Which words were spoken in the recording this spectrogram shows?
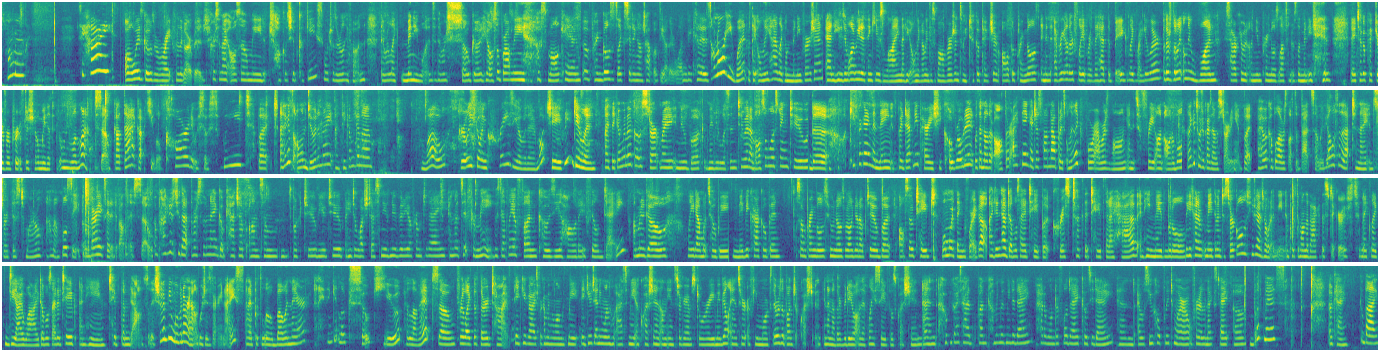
Momo. Say hi. Always goes right for the garbage. Chris and I also made chocolate chip cookies, which was really fun. They were like mini ones and they were so good. He also brought me a small can of Pringles. It's like sitting on top of the other one because I don't know where he went, but they only had like a mini version and he didn't want me to think he was lying that he only got me the small version. So he took a picture of all the Pringles and in every other flavor they had the big like regular, but there's literally only one sour cream and onion Pringles left and it was the mini can. And he took a picture for proof to show me that there's only one left. So got that, got a cute little card. It was so sweet. But I think that's all I'm doing tonight. I think I'm gonna Whoa, girlie's going crazy over there. Mochi, what are you doing? I think I'm gonna go start my new book, maybe listen to it. I'm also listening to the, oh, I keep forgetting the name. It's by Devney Perry. She co-wrote it with another author, I think. I just found out, but it's only like four hours long and it's free on Audible. I think I told you guys I was starting it, but I have a couple hours left of that. So maybe I'll listen to that tonight and start this tomorrow. I don't know, we'll see. But I'm very excited about this. So I'm probably gonna do that the rest of the night, go catch up on some booktube, YouTube. I need to watch Destiny's new video from today. And that's it for me. It was definitely a fun, cozy, holiday filled day. I'm gonna go lay down with Toby, maybe crack open some Pringles, who knows what I'll get up to, but also taped. One more thing before I go. I didn't have double-sided tape, but Chris took the tape that I have and he made little, he kind of made them into circles, you guys know what I mean, and put them on the back of the stickers to make like DIY double-sided tape and he taped them down. So they shouldn't be moving around, which is very nice. And I put the little bow in there and I think it looks so cute. I love it. So for like the third time, thank you guys for coming along with me. Thank you to anyone who asked me a question on the Instagram story. Maybe I'll answer a few more because there was a bunch of questions in another video. I'll definitely save those questions and I hope you guys had fun coming with me today. I had a wonderful day, cozy day, and I will see you hopefully tomorrow for the next day of Bookmas. Okay, goodbye.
